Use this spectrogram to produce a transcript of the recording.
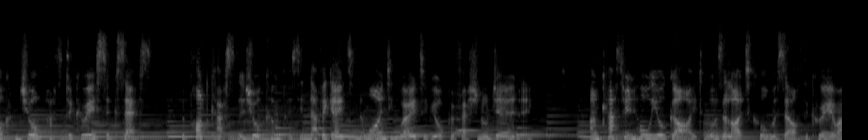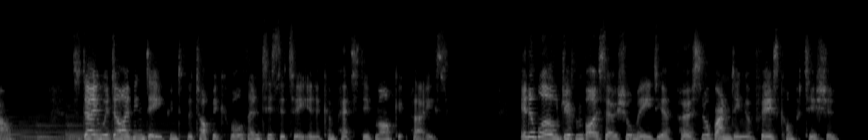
welcome to Your Path to Career Success, the podcast that's your compass in navigating the winding roads of your professional journey. I'm Kathryn Hall, your guide, or as I like to call myself, the Career Owl. Today we're diving deep into the topic of authenticity in a competitive marketplace. In a world driven by social media, personal branding, and fierce competition,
